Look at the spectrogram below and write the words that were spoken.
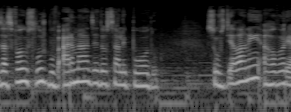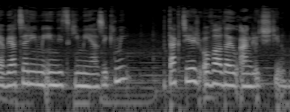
Za svoju službu v armáde dostali pôdu. Sú vzdelaní a hovoria viacerými indickými jazykmi a taktiež ovládajú angličtinu.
